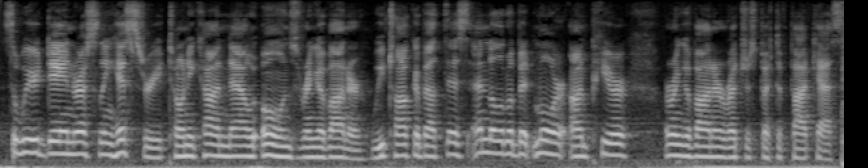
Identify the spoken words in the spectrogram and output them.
It's a weird day in wrestling history. Tony Khan now owns Ring of Honor. We talk about this and a little bit more on Pure a Ring of Honor retrospective podcast.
